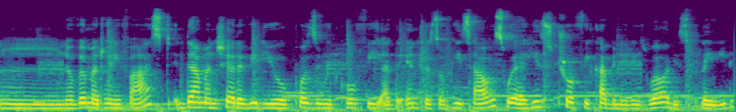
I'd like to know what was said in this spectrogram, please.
um, November 21st. Diamond shared a video posing with Kofi at the entrance of his house, where his trophy cabinet is well displayed.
